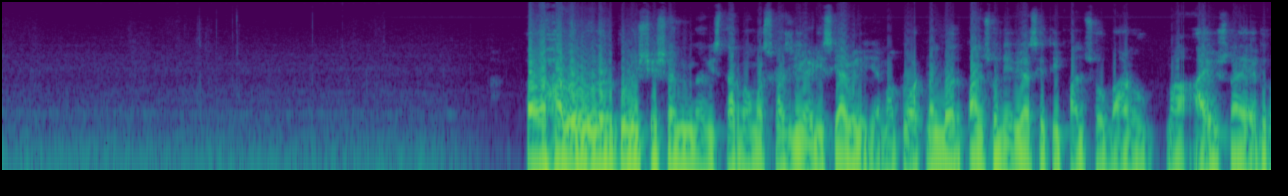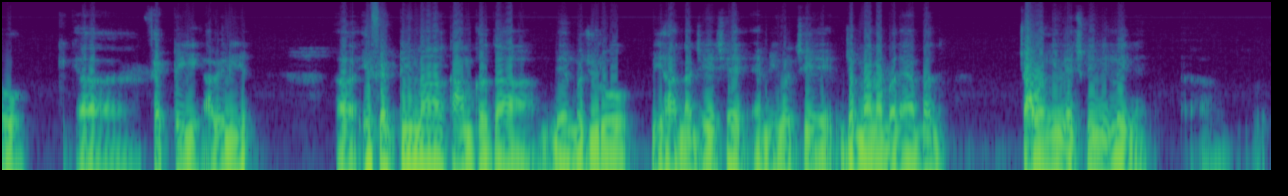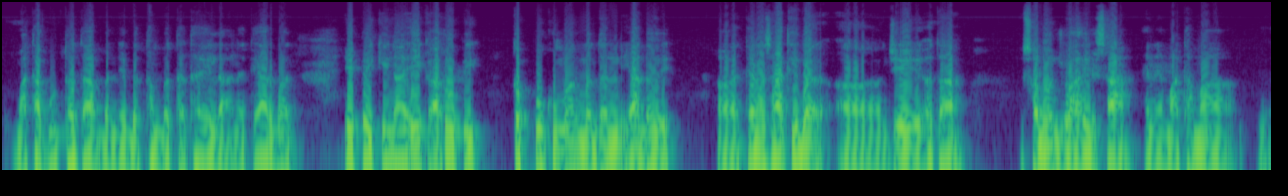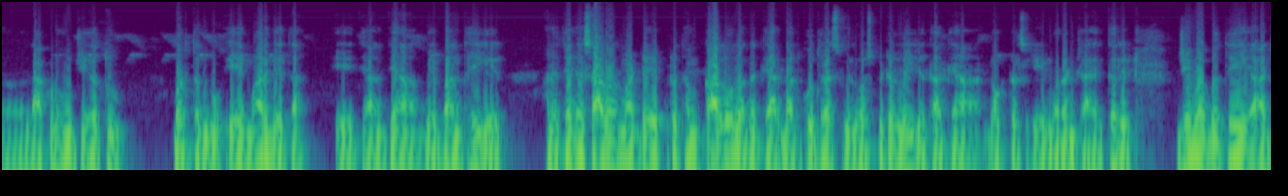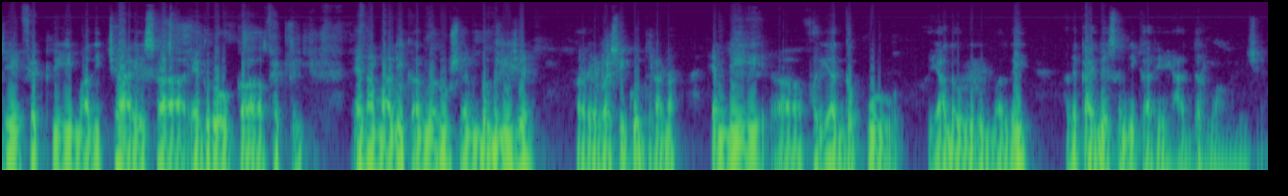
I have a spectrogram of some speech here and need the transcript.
હાલોલ રૂરલ પોલીસ સ્ટેશન વિસ્તારમાં મસવા જીઆઈડીસી આવેલી છે. એમાં પ્લોટ નંબર પાંચસો નેવ્યાસીથી પાંચસો બાણુંમાં આયુષા એગ્રો ફેક્ટરી આવેલી છે. એ ફેક્ટરીમાં કામ કરતા બે મજૂરો બિહારના જે છે, એમની વચ્ચે જમવાના બનાવ્યા બાદ ચાવલની વહેંચણીને લઈને માથાકૂટ થતાં બંને બથમ બથ્થા થયેલા અને ત્યારબાદ એ પૈકીના એક આરોપી કપ્પુ કુમાર મદન યાદવે તેના સાથીદાર જે હતા સનોજ વાહિર શાહ એને માથામાં લાકડું જે હતું બળતણનું એ મારી દેતા. એ ત્યાં ત્યાં બેભાન થઈ ગયેલ અને તેને સારવાર માટે પ્રથમ કાલોલ અને ત્યારબાદ ગોધરા સિવિલ હોસ્પિટલ લઈ જતા ત્યાં ડૉક્ટરશ્રીએ મરણ જાહેર કરેલ. જે બાબતે આજે ફેક્ટરી માલિક છે આયસા એગ્રો ફેક્ટરી. એના માલિક અનવર હુસેન બગલી છે, રહેવાસી ગોધરાના. એમની ફરિયાદ ગપ્પુ યાદવ વિરુદ્ધમાં લઈ અને કાયદેસરની કાર્યવાહી હાથ ધરવામાં આવી છે.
